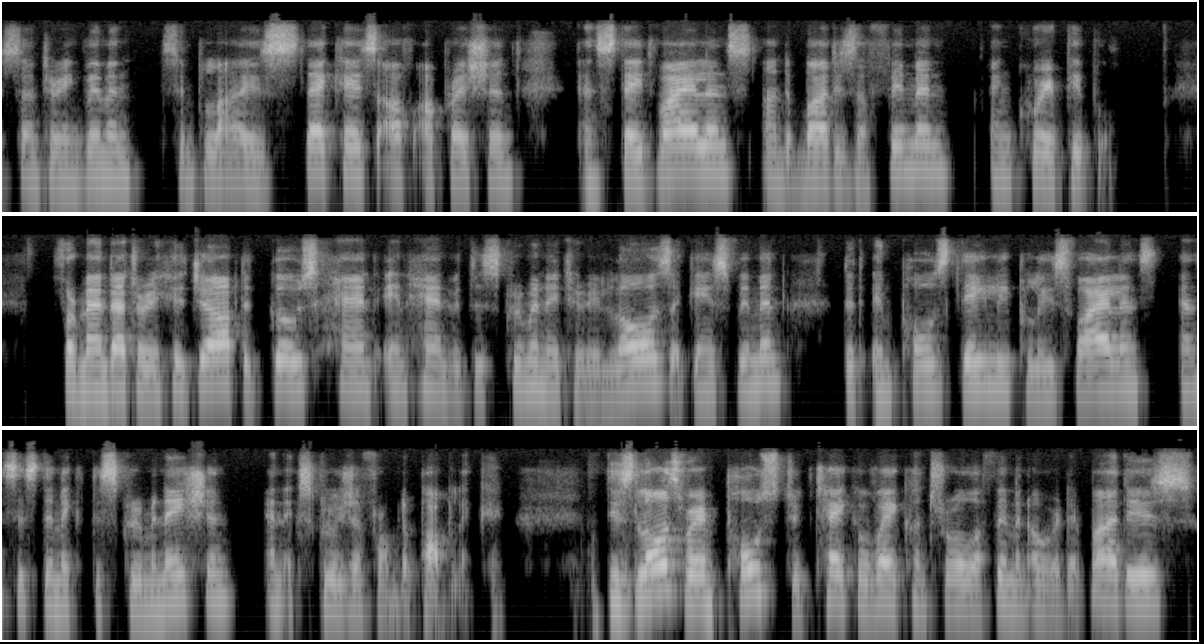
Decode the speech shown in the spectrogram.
centering women symbolize decades of oppression and state violence on the bodies of women and queer people. For mandatory hijab that goes hand in hand with discriminatory laws against women that impose daily police violence and systemic discrimination and exclusion from the public. These laws were imposed to take away control of women over their bodies,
